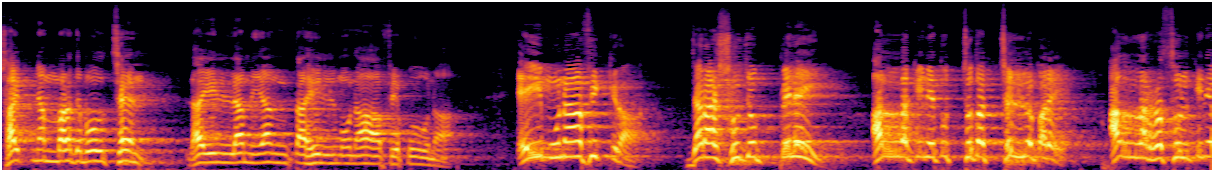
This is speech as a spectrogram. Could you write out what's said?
ষাট নম্বরতে বলছেন লাইল্লাম ইয়ান্তাহিল মুনাফিকুনা। এই মুনাফিকরা যারা সুযোগ পেলেই আল্লাহ কিনে তুচ্ছতাচ্ছিল্য করে আল্লাহ রসুল কিনে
